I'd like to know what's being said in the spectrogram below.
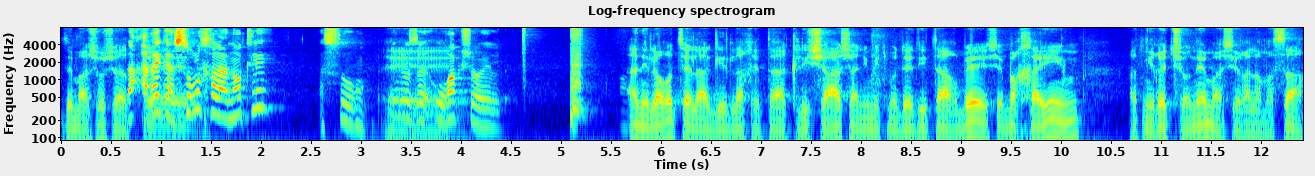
זה משהו שאת... לא, רגע, אה, אסור לך לענות לי? אסור. כאילו, זה, הוא רק שואל. אני לא רוצה להגיד לך את הקלישאה שאני מתמודד איתה הרבה, שבחיים את נראית שונה מאשר על המסך.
